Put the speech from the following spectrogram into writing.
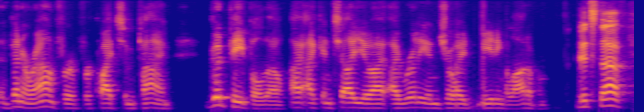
have been around for for quite some time. Good people, though. I, I can tell you, I, I, really enjoyed meeting a lot of them. Good stuff.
